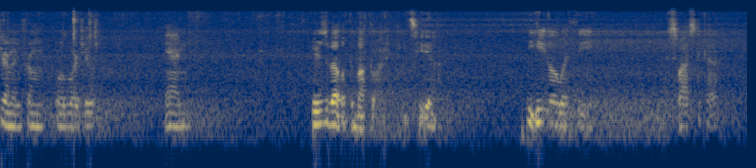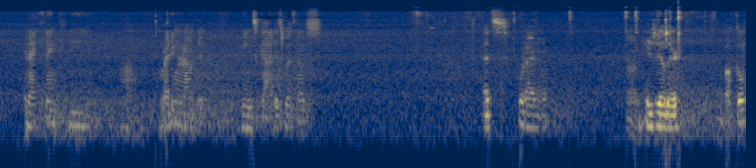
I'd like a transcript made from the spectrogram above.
German from World War II. And here's the belt with the buckle on it. You can see uh, the eagle with the swastika, and I think the um, writing around it means God is with us. That's what I know. Um, here's the other buckle.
